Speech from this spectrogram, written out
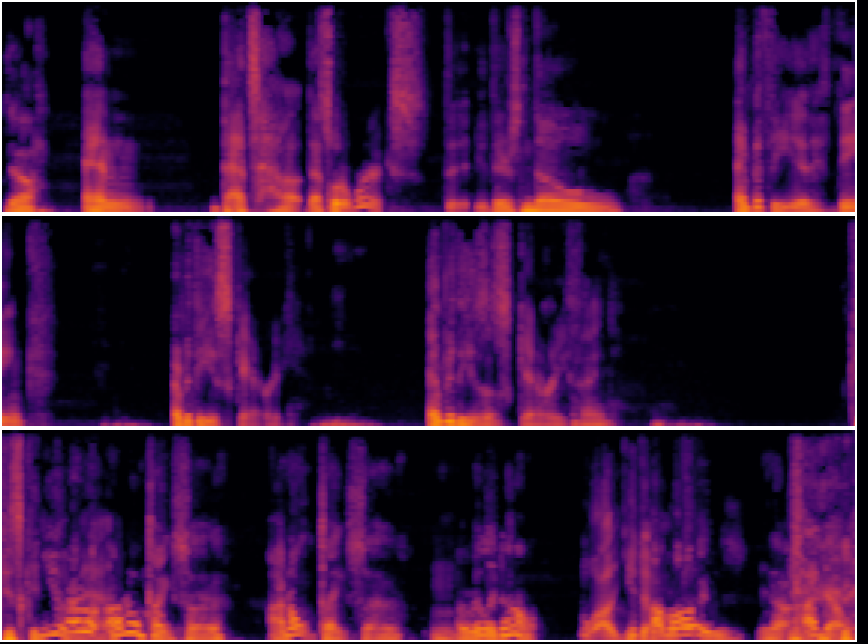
Yeah. And that's how, that's what it works. There's no empathy, I think, empathy is scary. Empathy is a scary thing. Because can you imagine? I don't, I don't, think so. I don't think so. Mm. I really don't. Well, you don't. I'm always, you know, I don't.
